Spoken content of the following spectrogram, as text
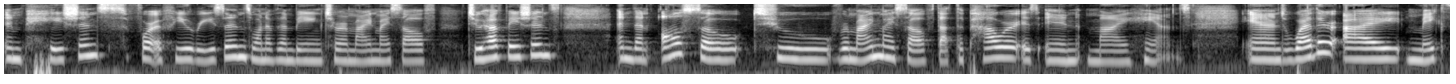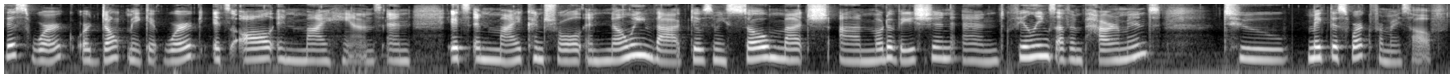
impatience for a few reasons. One of them being to remind myself to have patience, and then also to remind myself that the power is in my hands. And whether I make this work or don't make it work, it's all in my hands and it's in my control. And knowing that gives me so much um, motivation and feelings of empowerment to make this work for myself.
